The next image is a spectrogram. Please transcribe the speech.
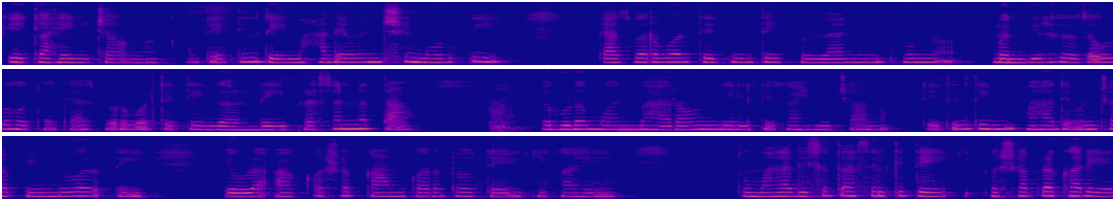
की काही विचारू नका. तेथील ते महादेवांची मूर्ती त्याचबरोबर तेथील ते फुलांनी पूर्ण मंदिर सजवलं होतं. त्याचबरोबर तेथील गर्दी प्रसन्नता एवढं मन भारावून गेलं की काही विचार नको. तेथील ती महादेवांच्या पिंडवरती एवढं आकर्षक काम करत होते की काही तुम्हाला दिसत असेल की ते कशा प्रकारे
